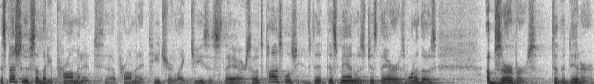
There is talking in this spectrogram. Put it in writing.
especially with somebody prominent, a prominent teacher like Jesus there. So it's possible that this man was just there as one of those observers to the dinner.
